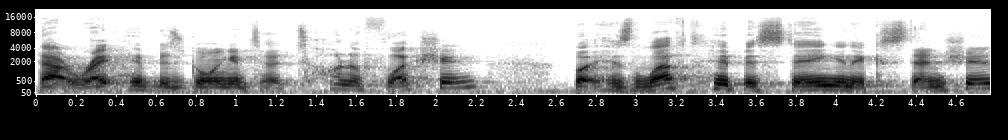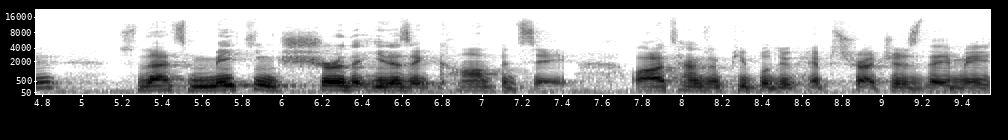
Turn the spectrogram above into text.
that right hip is going into a ton of flexion, but his left hip is staying in extension, so that's making sure that he doesn't compensate. A lot of times when people do hip stretches, they may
